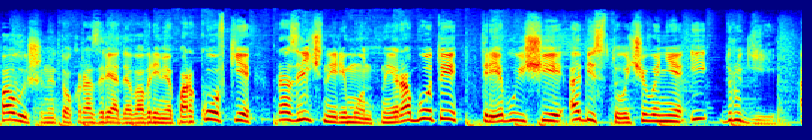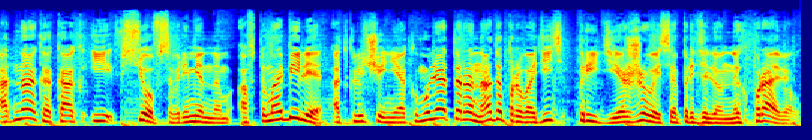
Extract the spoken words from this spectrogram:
повышенный ток разряда во время парковки, различные ремонтные работы, требующие обесточивания и другие. Однако, как и все в современном автомобиле, отключение аккумулятора надо проводить, придерживаясь определенных правил.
